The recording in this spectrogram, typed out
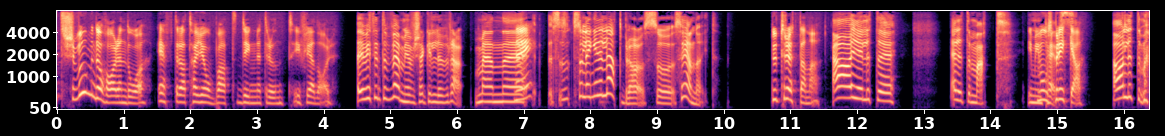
Otroligt svung du har ändå efter att ha jobbat dygnet runt i flera dagar. Jag vet inte vem jag försöker lura, men eh, så, så länge det lät bra så, så är jag nöjd. Du är trött, Anna? Ja, jag är lite, jag är lite matt i min päls. Mosbricka? Ja, lite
